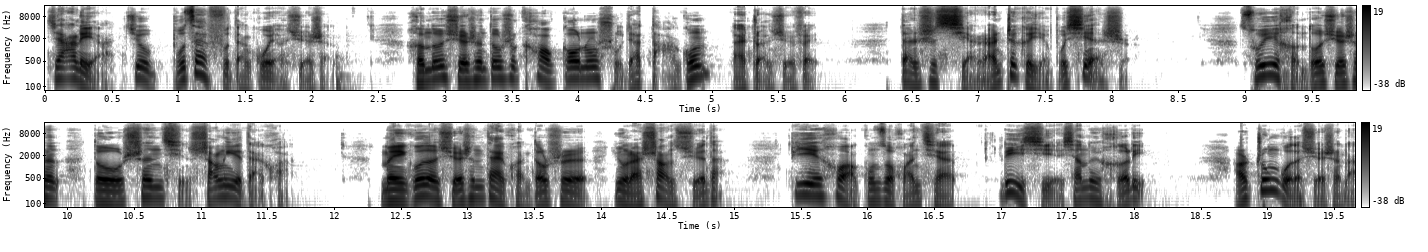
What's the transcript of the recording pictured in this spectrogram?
家里啊就不再负担供养学生，很多学生都是靠高中暑假打工来赚学费。但是显然这个也不现实，所以很多学生都申请商业贷款。美国的学生贷款都是用来上学的，毕业后啊工作还钱，利息也相对合理。而中国的学生呢，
